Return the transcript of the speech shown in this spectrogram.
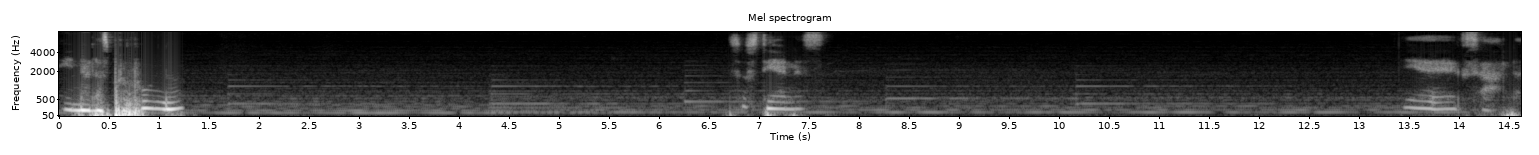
Inhalas profundo. Sostienes. Y exhala.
